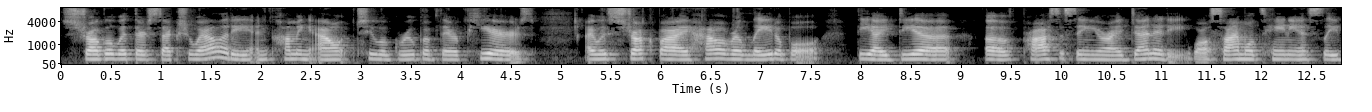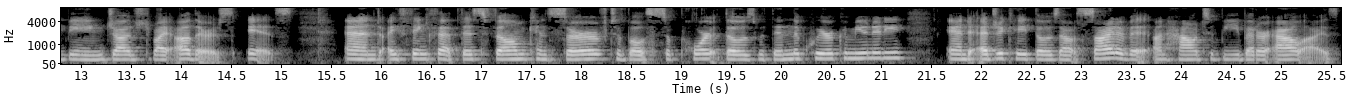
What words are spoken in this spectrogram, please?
struggle with their sexuality and coming out to a group of their peers, I was struck by how relatable the idea of processing your identity while simultaneously being judged by others is. And I think that this film can serve to both support those within the queer community and educate those outside of it on how to be better allies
